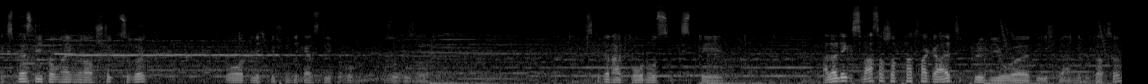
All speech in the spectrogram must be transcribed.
Expresslieferung hängen wir noch ein Stück zurück. Und Lichtgeschwindigkeitslieferung sowieso. Es gibt dann halt Bonus XP. Allerdings war es auch schon ein paar Tage alte Preview, äh, die ich mir angehört hatte.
